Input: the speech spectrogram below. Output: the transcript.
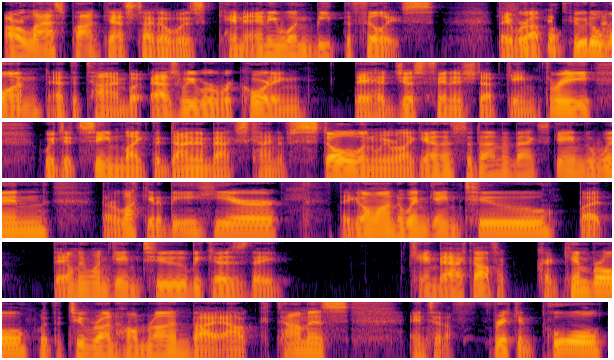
Our last podcast title was "Can anyone beat the Phillies?" They were up two to one at the time, but as we were recording, they had just finished up Game Three, which it seemed like the Diamondbacks kind of stole, and we were like, "Yeah, that's the Diamondbacks' game to win. They're lucky to be here." They go on to win Game Two, but they only won Game Two because they came back off of Craig Kimbrel with the two run home run by Al Thomas into the freaking pool,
